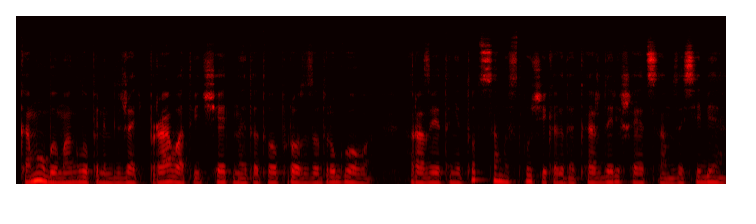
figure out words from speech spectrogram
Кому бы могло принадлежать право отвечать на этот вопрос за другого? Разве это не тот самый случай, когда каждый решает сам за себя?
